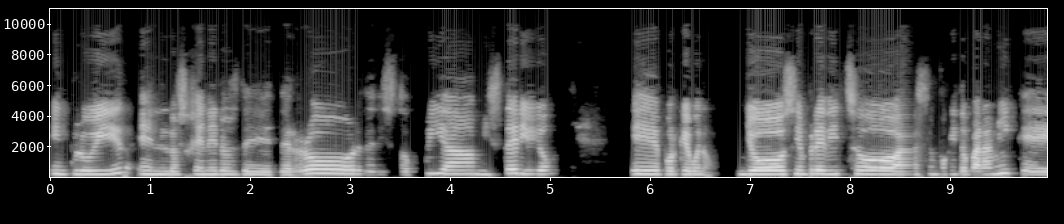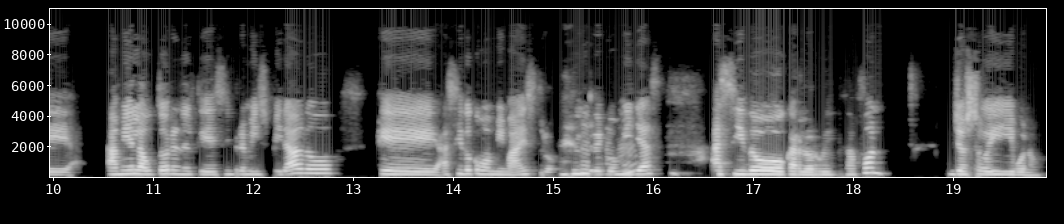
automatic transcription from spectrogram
incluir en los géneros de terror, de distopía, misterio, eh, porque bueno, yo siempre he dicho así un poquito para mí que a mí el autor en el que siempre me he inspirado, que ha sido como mi maestro, entre comillas, ha sido Carlos Ruiz Zafón. Yo soy, bueno,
